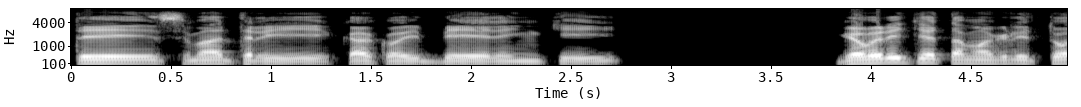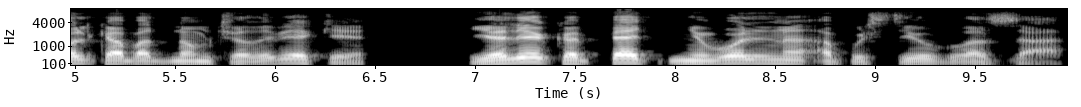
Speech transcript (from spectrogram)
«Ты смотри, какой беленький!» Говорить это могли только об одном человеке, и Олег опять невольно опустил глаза.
